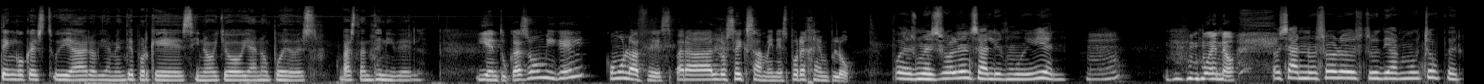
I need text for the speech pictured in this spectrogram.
tengo que estudiar, obviamente, porque si no, yo ya no puedo, es bastante nivel. Y en tu caso, Miguel, ¿cómo lo haces para los exámenes, por ejemplo? Pues me suelen salir muy bien. bueno, O sea, no suelo estudiar mucho, pero.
